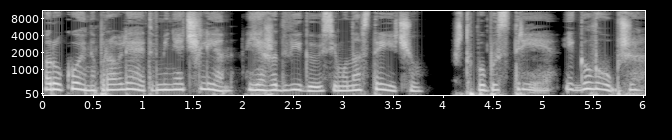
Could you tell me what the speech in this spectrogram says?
Рукой направляет в меня член. Я же двигаюсь ему навстречу, чтобы быстрее и глубже.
